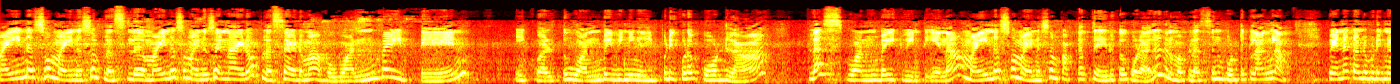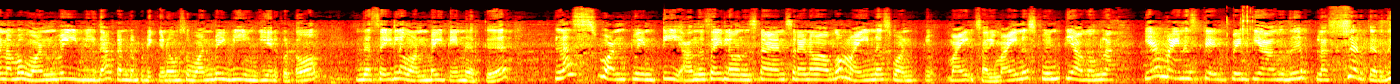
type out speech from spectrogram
மைனஸும் மைனஸும் ப்ளஸ்ல மைனஸும் மைனஸும் என்ன ஆகிடும் ப்ளஸ் ஆகிடுமா அப்போ one by ten equal to one by V நீங்கள் இப்படி கூட போடலாம். ப்ளஸ் ஒன் பை டுவெண்ட்டி ஏன்னா மைனஸும் மைனஸும் பக்கத்தில் இருக்கக்கூடாது. அது நம்ம ப்ளஸ்ன்னு போட்டுக்கலாங்களா? இப்போ என்ன கண்டுபிடிக்கணும்? நம்ம ஒன் பை வி தான் கண்டுபிடிக்கணும். ஸோ ஒன் பை வி இங்கேயே இருக்கட்டும். இந்த சைடில் ஒன் பை டென் இருக்குது ப்ளஸ் ஒன் டுவெண்ட்டி அந்த சைடில் வந்துச்சுன்னா ஆன்சர் என்னவாகும்? Minus one my sorry minus twenty ஆகுங்களா? ஏன் மைனஸ் டென் டுவெண்ட்டி ஆகுது? ப்ளஸ் இருக்கிறது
